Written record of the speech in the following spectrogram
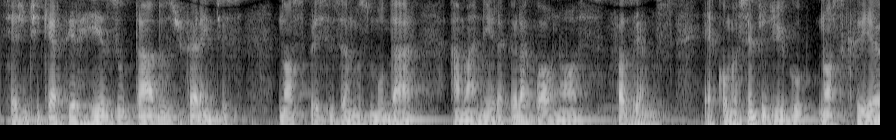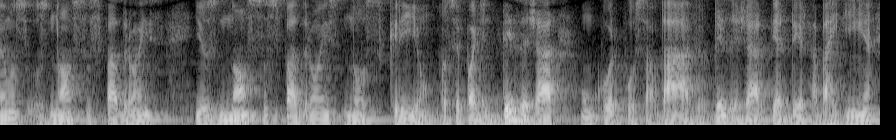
se a gente quer ter resultados diferentes, nós precisamos mudar a maneira pela qual nós fazemos. É como eu sempre digo, nós criamos os nossos padrões e os nossos padrões nos criam. Você pode desejar um corpo saudável, desejar perder a barriguinha,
